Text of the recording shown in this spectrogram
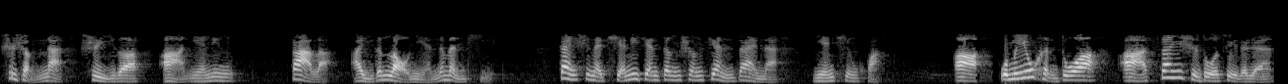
是什么呢？是一个啊年龄大了啊一个老年的问题。但是呢，前列腺增生现在呢年轻化。啊，我们有很多啊，三十多岁的人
